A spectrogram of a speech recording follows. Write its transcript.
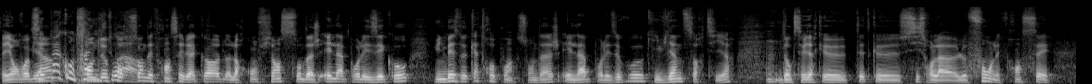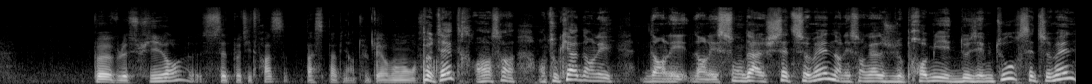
D'ailleurs, on voit bien, pas 32% des Français lui accordent leur confiance. Sondage est là pour les échos. Une baisse de 4 points. Sondage est là pour les échos qui vient de sortir. Mmh. Donc ça veut dire que peut-être que si sur le fond, les Français peuvent le suivre, cette petite phrase passe pas bien, en tout cas au moment où Peut-être, en, tout cas dans les, dans, les, dans les sondages cette semaine, dans les sondages de premier et deuxième tour, cette semaine,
